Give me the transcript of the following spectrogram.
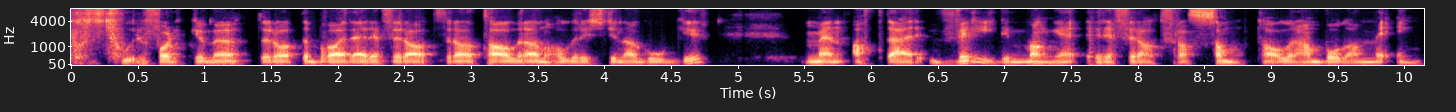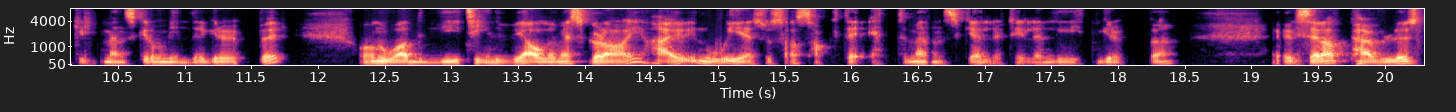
på store folkemøter, og at det bare er referat fra taler han holder i synagoger, men at det er veldig mange referat fra samtaler han både har med enkeltmennesker og mindre grupper. Og noe av de tingene vi er aller mest glad i, er jo noe Jesus har sagt til ett menneske eller til en liten gruppe. Vi ser at Paulus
